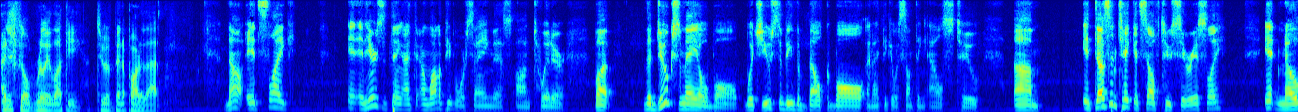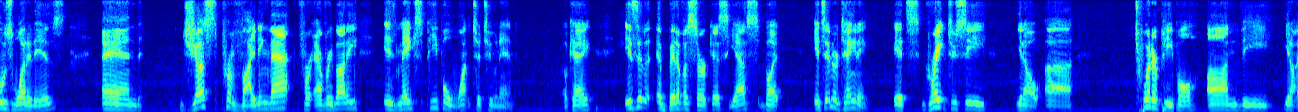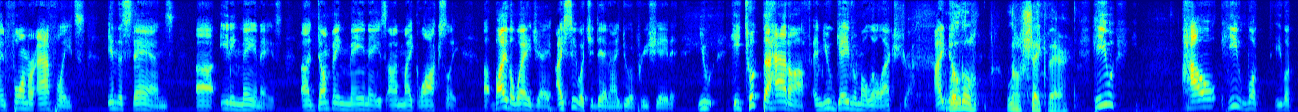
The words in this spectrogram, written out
I just feel really lucky to have been a part of that. No, it's like, and, and here's the thing: I think a lot of people were saying this on Twitter, but the Duke's Mayo Bowl, which used to be the Belk Bowl, and I think it was something else too. Um, it doesn't take itself too seriously it knows what it is and just providing that for everybody is makes people want to tune in okay is it a bit of a circus yes but it's entertaining it's great to see you know uh twitter people on the you know and former athletes in the stands uh eating mayonnaise uh dumping mayonnaise on mike Locksley. uh, by the way, Jay, I see what you did, and I do appreciate it. You he took the hat off, and you gave him a little extra. I know a little little shake there. He how he looked. He looked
